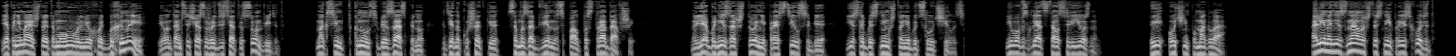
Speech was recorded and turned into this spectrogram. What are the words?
Я понимаю, что этому увольню хоть бы хны, и он там сейчас уже десятый сон видит». Максим ткнул себе за спину, где на кушетке самозабвенно спал пострадавший. Но я бы ни за что не простил себе, если бы с ним что-нибудь случилось. Его взгляд стал серьезным. «Ты очень помогла». Алина не знала, что с ней происходит,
